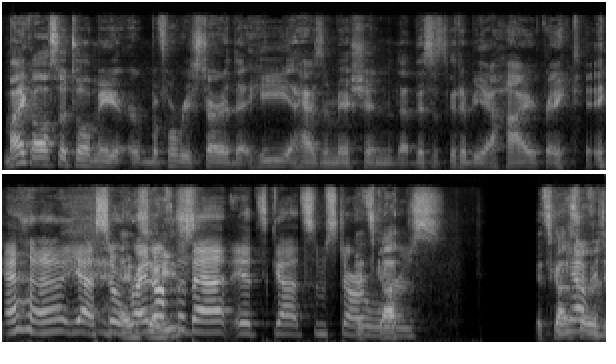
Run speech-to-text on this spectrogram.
Mike also told me er, before we started that he has a mission that this is going to be a high rating. uh-huh, yeah so And right so off the bat it's got some star It's got wars It's got we Star Wars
